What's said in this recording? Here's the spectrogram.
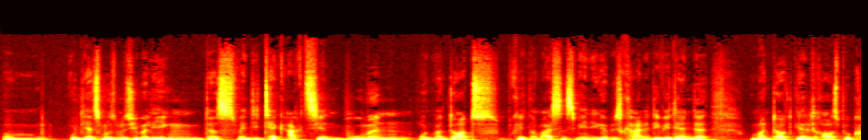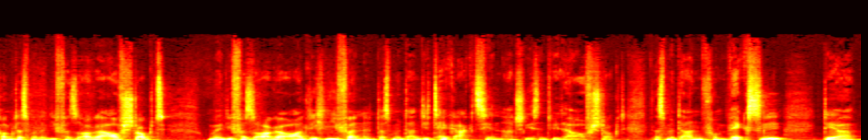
Um, und jetzt muss man sich überlegen, dass wenn die Tech-Aktien boomen und man dort kriegt man meistens weniger bis keine Dividende und man dort Geld rausbekommt, dass man dann die Versorger aufstockt und wenn die Versorger ordentlich liefern, dass man dann die Tech-Aktien anschließend wieder aufstockt. Dass man dann vom Wechsel der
